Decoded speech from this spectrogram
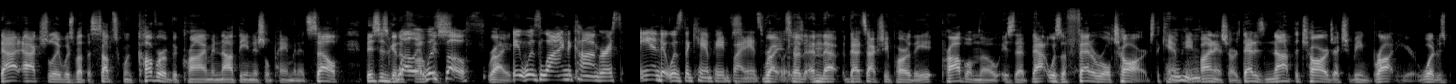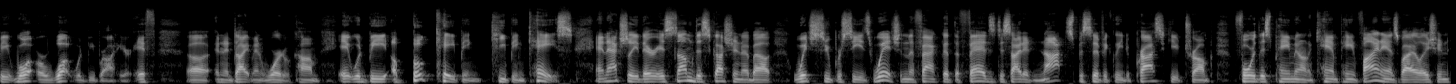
that actually was about the subsequent cover of the crime and not the initial payment itself. This is going to Well, focus. it was both. Right. It was lying to Congress and it was the campaign finance Right. So, and that that's actually part of the problem, though, is that that was a federal charge, the campaign Mm-hmm. finance charge. That is not the charge actually being brought here. What is being, what or what would be brought here if uh, an indictment were to come? It would be a bookkeeping keeping case. And actually, there is some discussion about which supersedes which, and the fact that the feds decided not specifically to prosecute Trump for this payment on a campaign finance violation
